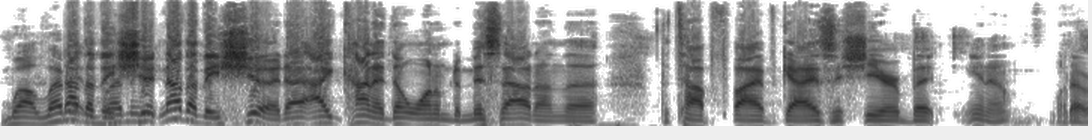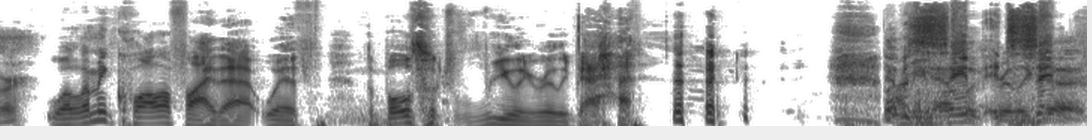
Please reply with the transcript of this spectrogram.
Well, let not me- that they let me- should, not that they should. I, I kind of don't want them to miss out on the the top five guys this year, but you know, whatever. Well, let me qualify that with the Bulls looked really, really bad. It was the same. It's really the same. good.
